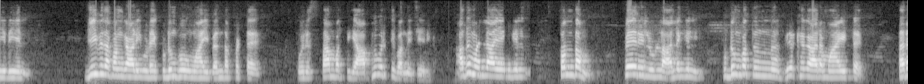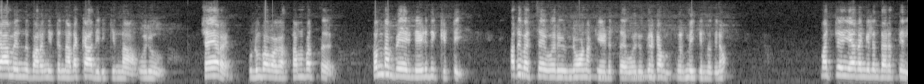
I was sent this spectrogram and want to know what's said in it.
രീതിയിൽ ജീവിത പങ്കാളിയുടെ കുടുംബവുമായി ബന്ധപ്പെട്ട് ഒരു സാമ്പത്തിക അഭിവൃദ്ധി വന്നു ചേരുക. അതുമല്ല എങ്കിൽ സ്വന്തം പേരിലുള്ള അല്ലെങ്കിൽ കുടുംബത്തിൽ നിന്ന് ദീർഘകാലമായിട്ട് തരാമെന്ന് പറഞ്ഞിട്ട് നടക്കാതിരിക്കുന്ന ഒരു ഷെയർ കുടുംബവക സമ്പത്ത് സ്വന്തം പേരിൽ എഴുതി കിട്ടി. അത് വെച്ച് ഒരു ലോണൊക്കെ എടുത്ത് ഒരു ഗൃഹം നിർമ്മിക്കുന്നതിനോ മറ്റ് ഏതെങ്കിലും തരത്തിൽ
